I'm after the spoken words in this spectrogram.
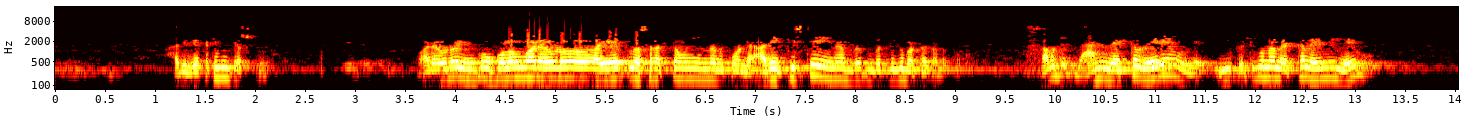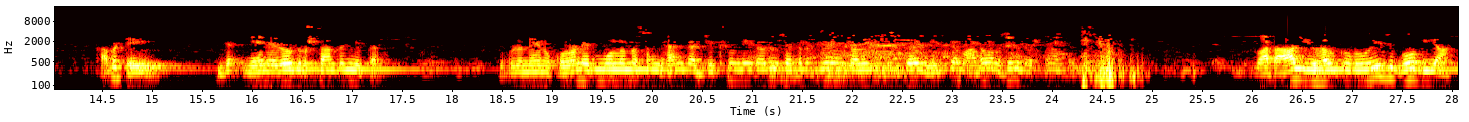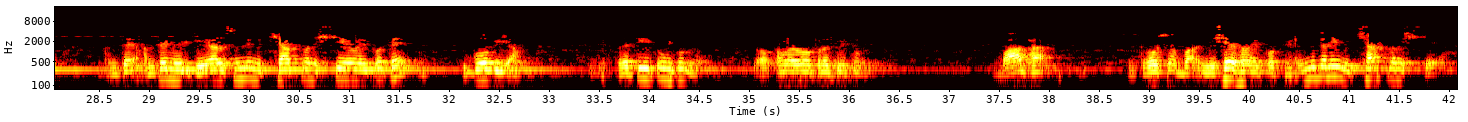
అది వికటించేస్తుంది వాడెవడో ఇంకో కులం వాడెవడో ఆ ఏ ప్లస్ రక్తం ఉందనుకోండి అది ఎక్కిస్తే ఈయన బ- బతికి బట్టగలదు కాబట్టి దాని లెక్క వేరే ఉంది. ఈ పెట్టుకున్న లెక్కలు ఏమీ లేవు. కాబట్టి నేనేదో దృష్టాంతం చెప్పాను. ఇప్పుడు నేను కుల నిర్మూలన సంఘానికి అధ్యక్షుడిని కాదు సెక్రటరీ కాదు వీటికే మాట వలసిన ప్రశ్న what all you have to do is go beyond అంతే అంతే మీరు చేయాల్సింది మిథ్యాత్మ నిశ్చయం అయిపోతే గో బియాండ్ ప్రతీతి ఉంటుంది. లోకంలో ఏవో ప్రతీతి ఉంటుంది బాధ దోషం బా- నిషేధం అయిపోతుంది. ఎందుకని? మిథ్యాత్మ నిశ్చయం.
